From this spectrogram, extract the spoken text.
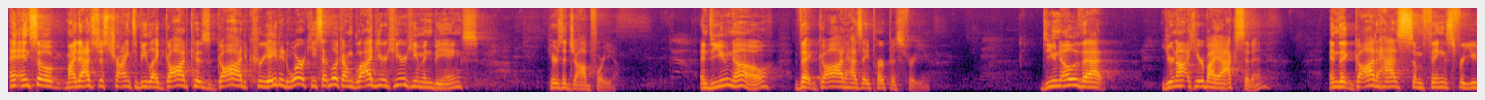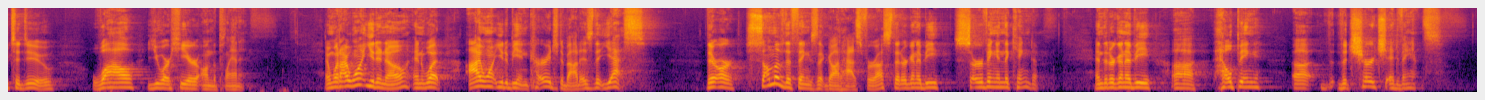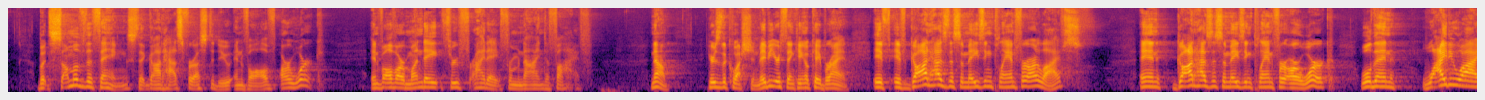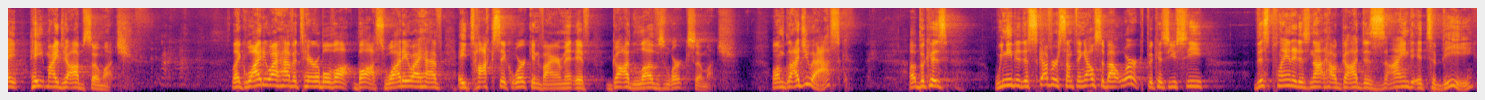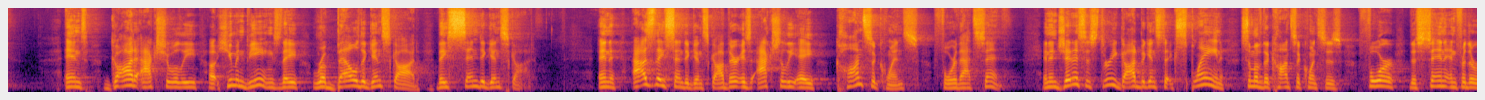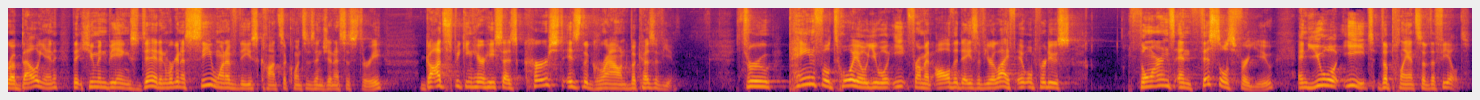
And, so my dad's just trying to be like God because God created work. He said, Look, I'm glad you're here, human beings. Here's a job for you. And do you know that God has a purpose for you? Do you know that you're not here by accident and that God has some things for you to do while you are here on the planet? And what I want you to know and what I want you to be encouraged about is that yes, there are some of the things that God has for us that are going to be serving in the kingdom and that are going to be uh, helping uh, the church advance. But some of the things that God has for us to do involve our work, involve our Monday through Friday from 9 to 5. Now, here's the question. Maybe you're thinking, okay, Brian, if, if God has this amazing plan for our lives and God has this amazing plan for our work, well, then why do I hate my job so much? Like, why do I have a terrible boss? Why do I have a toxic work environment if God loves work so much? Well, I'm glad you ask uh, because we need to discover something else about work because you see, this planet is not how God designed it to be. And God actually, uh, human beings, they rebelled against God, they sinned against God. And as they sinned against God, there is actually a consequence for that sin. And in Genesis 3, God begins to explain some of the consequences for the sin and for the rebellion that human beings did. And we're going to see one of these consequences in Genesis 3. God speaking here, he says, Cursed is the ground because of you. Through painful toil, you will eat from it all the days of your life. It will produce thorns and thistles for you, and you will eat the plants of the field.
